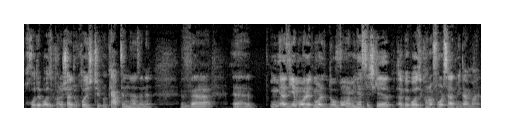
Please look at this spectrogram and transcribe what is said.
خود بازیکن شاید رو خودش تریپل کپتن نزنه. و این از یه مورد. مورد دوم این هستش که به بازیکن ها فرصت میدم من.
